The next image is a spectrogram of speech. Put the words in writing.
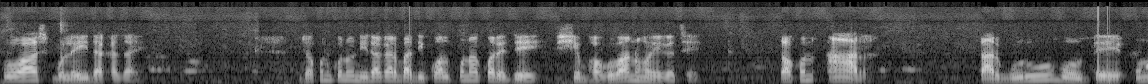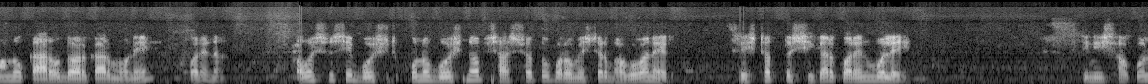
প্রয়াস বলেই দেখা যায়। যখন কোনো নিরাকারবাদী কল্পনা করে যে সে ভগবান হয়ে গেছে, তখন আর তার গুরু বলতে অন্য কারও দরকার মনে করে না। অবশ্য সে কোনো বৈষ্ণব শাশ্বত পরমেশ্বর ভগবানের শ্রেষ্ঠত্ব স্বীকার করেন বলে তিনি সকল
